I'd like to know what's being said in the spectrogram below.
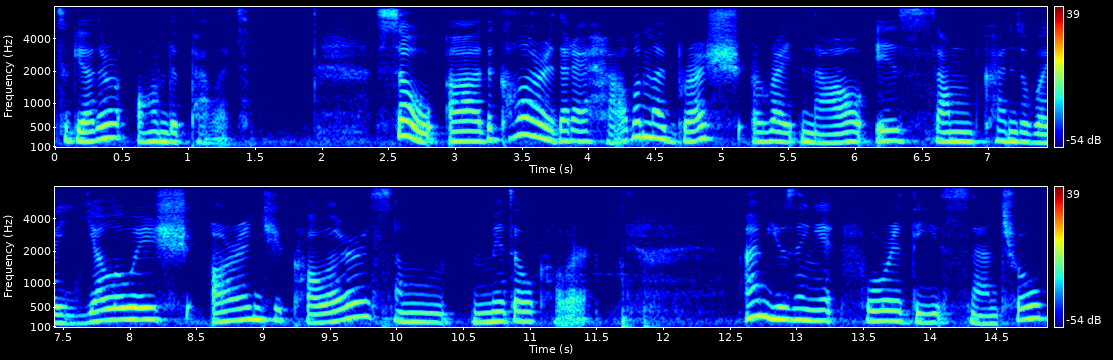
together on the palette. So uh, the color that I have on my brush right now is some kind of a yellowish orangey color some middle color. I'm using it for the central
